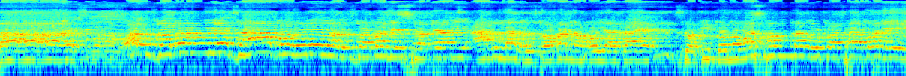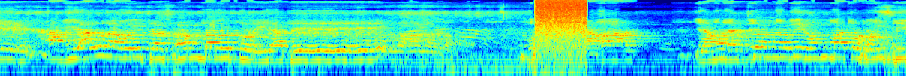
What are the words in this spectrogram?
যায়। ওই জবান দিয়ে যা বলবে ওই জবানের সাথে আমি আল্লাহর জবান হইয়া যায়। যদি কোনো অসম্ভব কথা বলে, আমি আল্লাহ ওইটা সম্ভব করিয়া দে। এমন একজন নবীর উন্মত হইছি,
